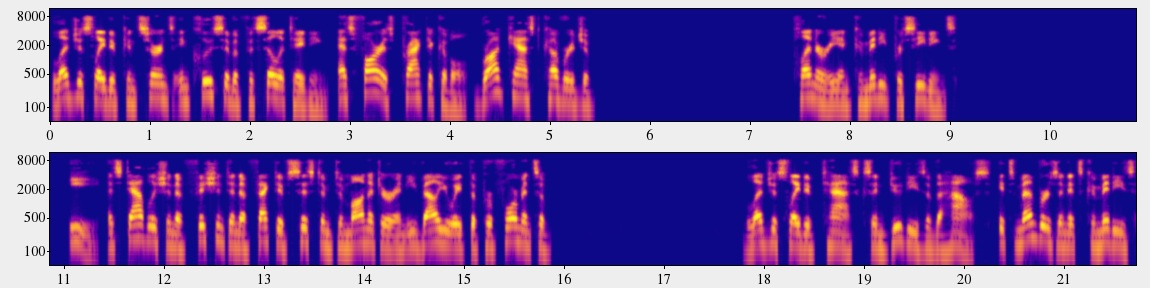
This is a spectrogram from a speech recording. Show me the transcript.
legislative concerns inclusive of facilitating, as far as practicable, broadcast coverage of plenary and committee proceedings e. Establish an efficient and effective system to monitor and evaluate the performance of legislative tasks and duties of the House, its members and its committees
